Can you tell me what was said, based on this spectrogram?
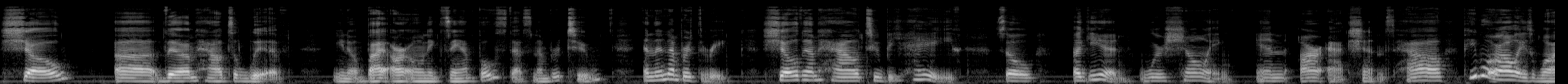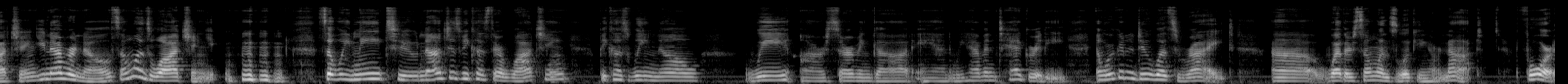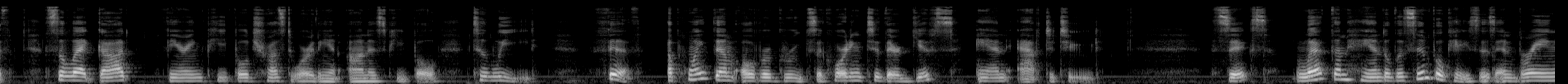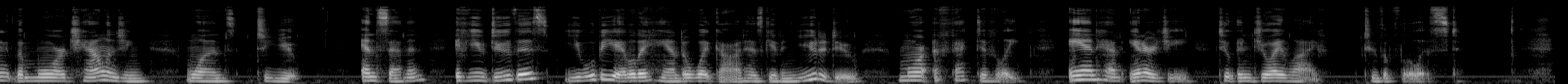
Show uh, them how to live you know, by our own examples. That's number two. And then number three, show them how to behave. So again, we're showing in our actions how people are always watching. You never know, someone's watching you. so we need to, not just because they're watching, because we know we are serving God and we have integrity and we're going to do what's right, uh, whether someone's looking or not. Fourth, select God fearing people, trustworthy and honest people to lead. Fifth, appoint them over groups according to their gifts and aptitude. Six, let them handle the simple cases and bring the more challenging ones to you. And seven, if you do this, you will be able to handle what God has given you to do more effectively and have energy to enjoy life to the fullest.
